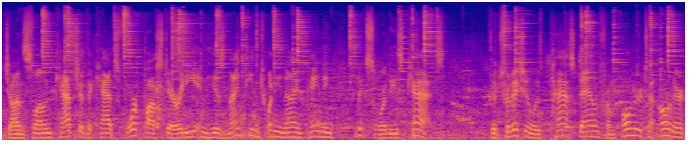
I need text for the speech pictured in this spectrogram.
John Sloan captured the cats for posterity in his 1929 painting McSorley's Cats. The tradition was passed down from owner to owner,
